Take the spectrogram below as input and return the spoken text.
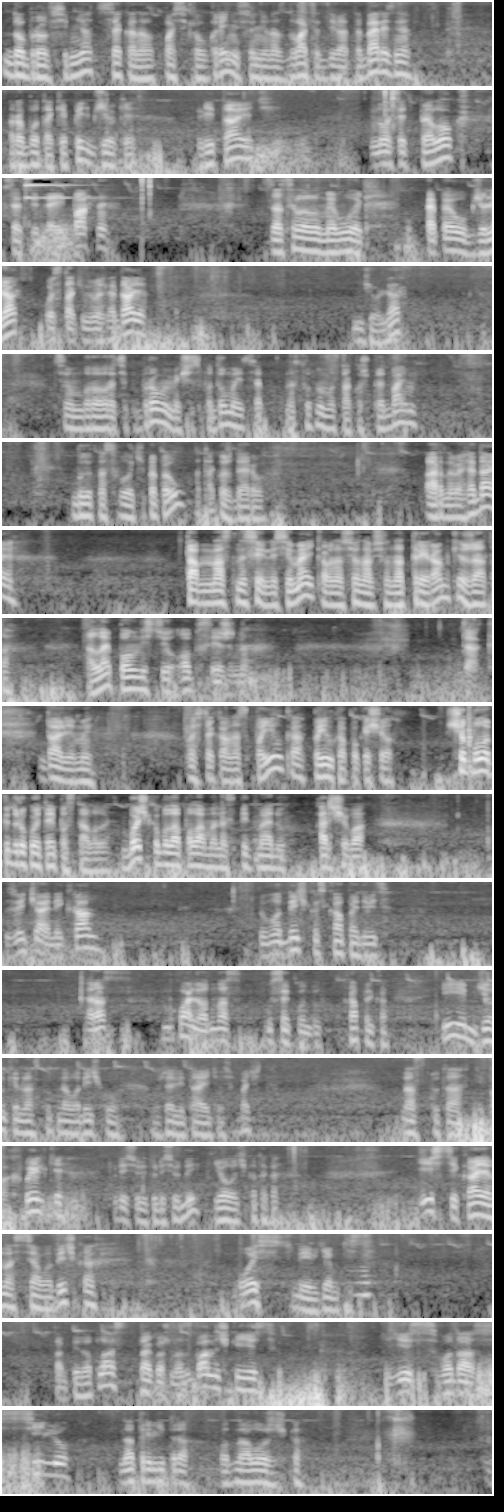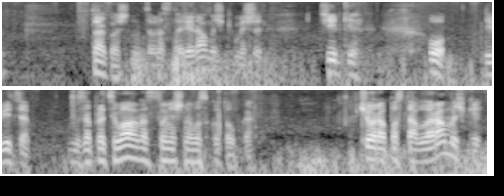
Доброго всім дня, це канал Пасіка України. Сьогодні у нас 29 березня. Робота кипить, бджілки літають, носять пилок, все цвіте і пахне. Заселили ми вулик ППУ бджоляр. Ось так він виглядає. Бджоляр. В цьому році попробуємо, якщо сподобається, наступному також придбаємо. Будуть у нас вулики ППУ, а також дерево. Гарно виглядає. Там у нас не сильна сімейка, вона всього на три рамки зжата, але повністю обсижена. Так, далі ми. Ось така у нас поїлка. Поїлка поки що. Що було під рукою, та й поставили. Бочка була поламана з-під меду, харчова. Звичайний кран. Водичка капає, дивіться. Раз, буквально одна у секунду капелька. І бджілки у нас тут на водичку вже літають, ось бачите. У нас тут а, типа хвильки, туди-сюди, туди-сюди, йолочка така. І стікає в нас ця водичка ось сюди в ємкість. Там пінопласт, також у нас баночки є. Є вода з сіллю на 3 літра, одна ложечка. Також ну, це у нас старі рамочки, ми ще тільки. О, дивіться, запрацювала у нас сонячна воскотопка. Вчора поставили рамочки,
